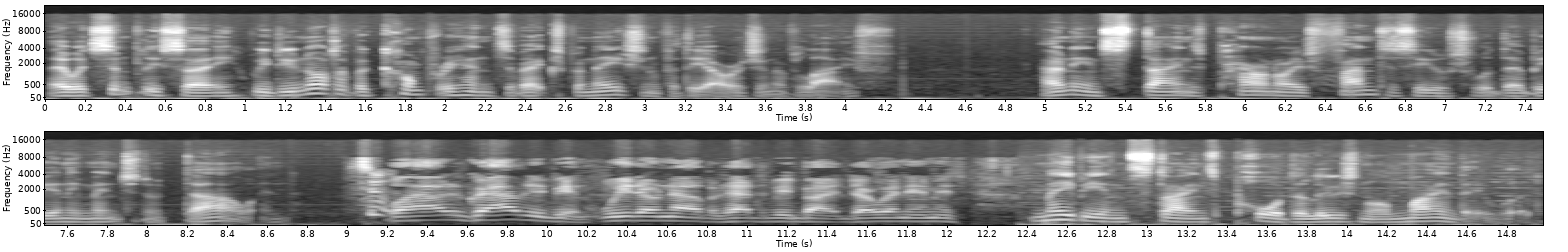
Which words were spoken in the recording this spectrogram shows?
They would simply say, we do not have a comprehensive explanation for the origin of life. Only in Stein's paranoid fantasies would there be any mention of Darwin. Well, how did gravity begin? We don't know, but it had to be by Darwinian means. Maybe in Stein's poor delusional mind they would,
